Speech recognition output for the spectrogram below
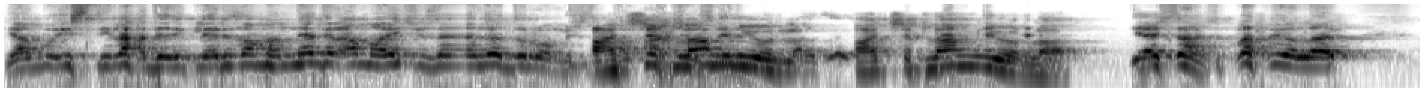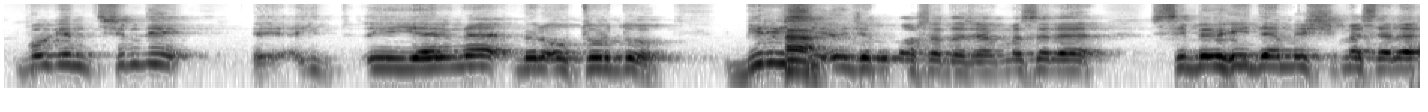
Ya bu istilah dedikleri zaman nedir ama hiç üzerinde durmamıştım. Açıklamıyorlar. Açıklamıyorlar. Ya işte açıklamıyorlar. Bugün şimdi e, e, yerine böyle oturdu. Birisi He. önce bir başlatacak. Mesela Sibehi demiş mesela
